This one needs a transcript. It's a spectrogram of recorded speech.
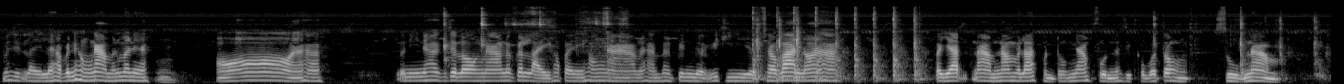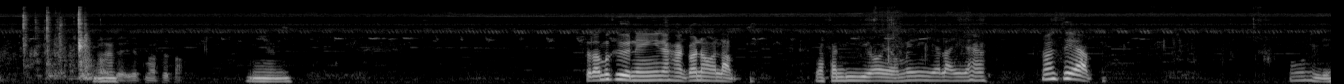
ไม่ใช่ไรเลยครับเป็นห้องน้ำมันมาเนี่ยำอืมอ๋อนะคะ ตัวนี้นะคะจะรองน้ำแล้วก็ไหลเข้าไปในห้องน้ำนะคะมันเป็นแบบวิธีแบบชาวบ้านเนาะนะคะ ประหยัดน้ำน้ำเวลาฝนตกน้ำฝนนะสิก็บ่ต้องสูบน้ำนะคะเดี๋ยวเอ็ดมาสุดต่อเนี่ยสำหรับเมื่อคืนนี้นะคะ ก็นอนหลับหลับฝันดีก็ไม่มีอะไรนะคะนอนเสียบ โอ้เห็นดิ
